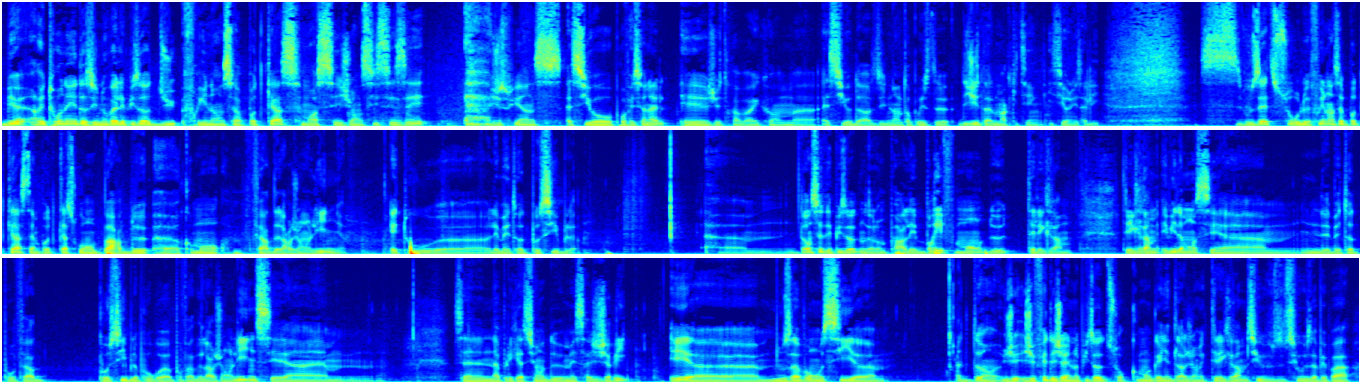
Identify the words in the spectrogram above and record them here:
Bien, retourné dans un nouvel épisode du Freelancer Podcast. Moi, c'est Jean-Cy Cézé. Je suis un SEO professionnel et je travaille comme euh, SEO dans une entreprise de digital marketing ici en Italie. Vous êtes sur le Freelancer Podcast, un podcast où on parle de euh, comment faire de l'argent en ligne et toutes euh, les méthodes possibles. dans cet épisode, nous allons parler brièvement de Telegram. Telegram, évidemment, c'est une des méthodes pour faire possible pour, euh, pour faire de l'argent en ligne. C'est un, une application de messagerie. Et euh, nous avons aussi... Euh, j'ai fait déjà un épisode sur comment gagner de l'argent avec Telegram. Si vous n'avez si vous pas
